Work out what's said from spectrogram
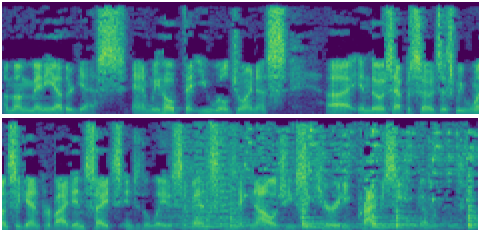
among many other guests. And we hope that you will join us uh, in those episodes as we once again provide insights into the latest events in technology, security, privacy, and government.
